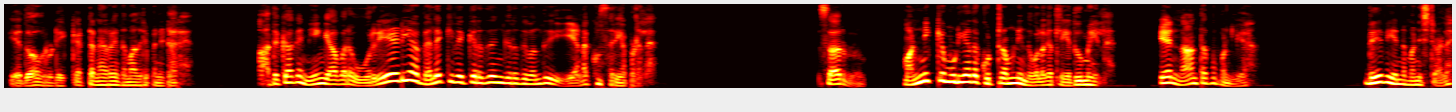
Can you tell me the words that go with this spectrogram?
ஏதோ அவருடைய கெட்ட நேரம் இந்த மாதிரி பண்ணிட்டாரு. அதுக்காக நீங்க அவரை ஒரேடியா விலக்கி வைக்கிறதுங்கிறது வந்து எனக்கும் சரியாப்படல. சார் மன்னிக்க முடியாத குற்றம்னு இந்த உலகத்துல எதுவுமே இல்லை. ஏன் நான் தப்பு பண்ணலையா? தேவி என்ன மன்னிச்சிட்டாளே?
